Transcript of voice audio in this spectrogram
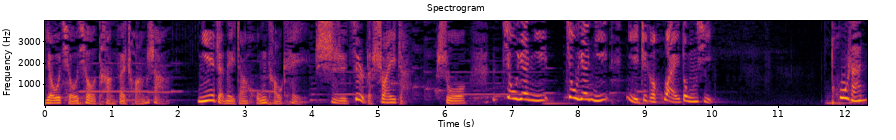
尤球球躺在床上，捏着那张红桃 K，使劲的摔着，说：“就怨你，就怨你，你这个坏东西！”突然，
